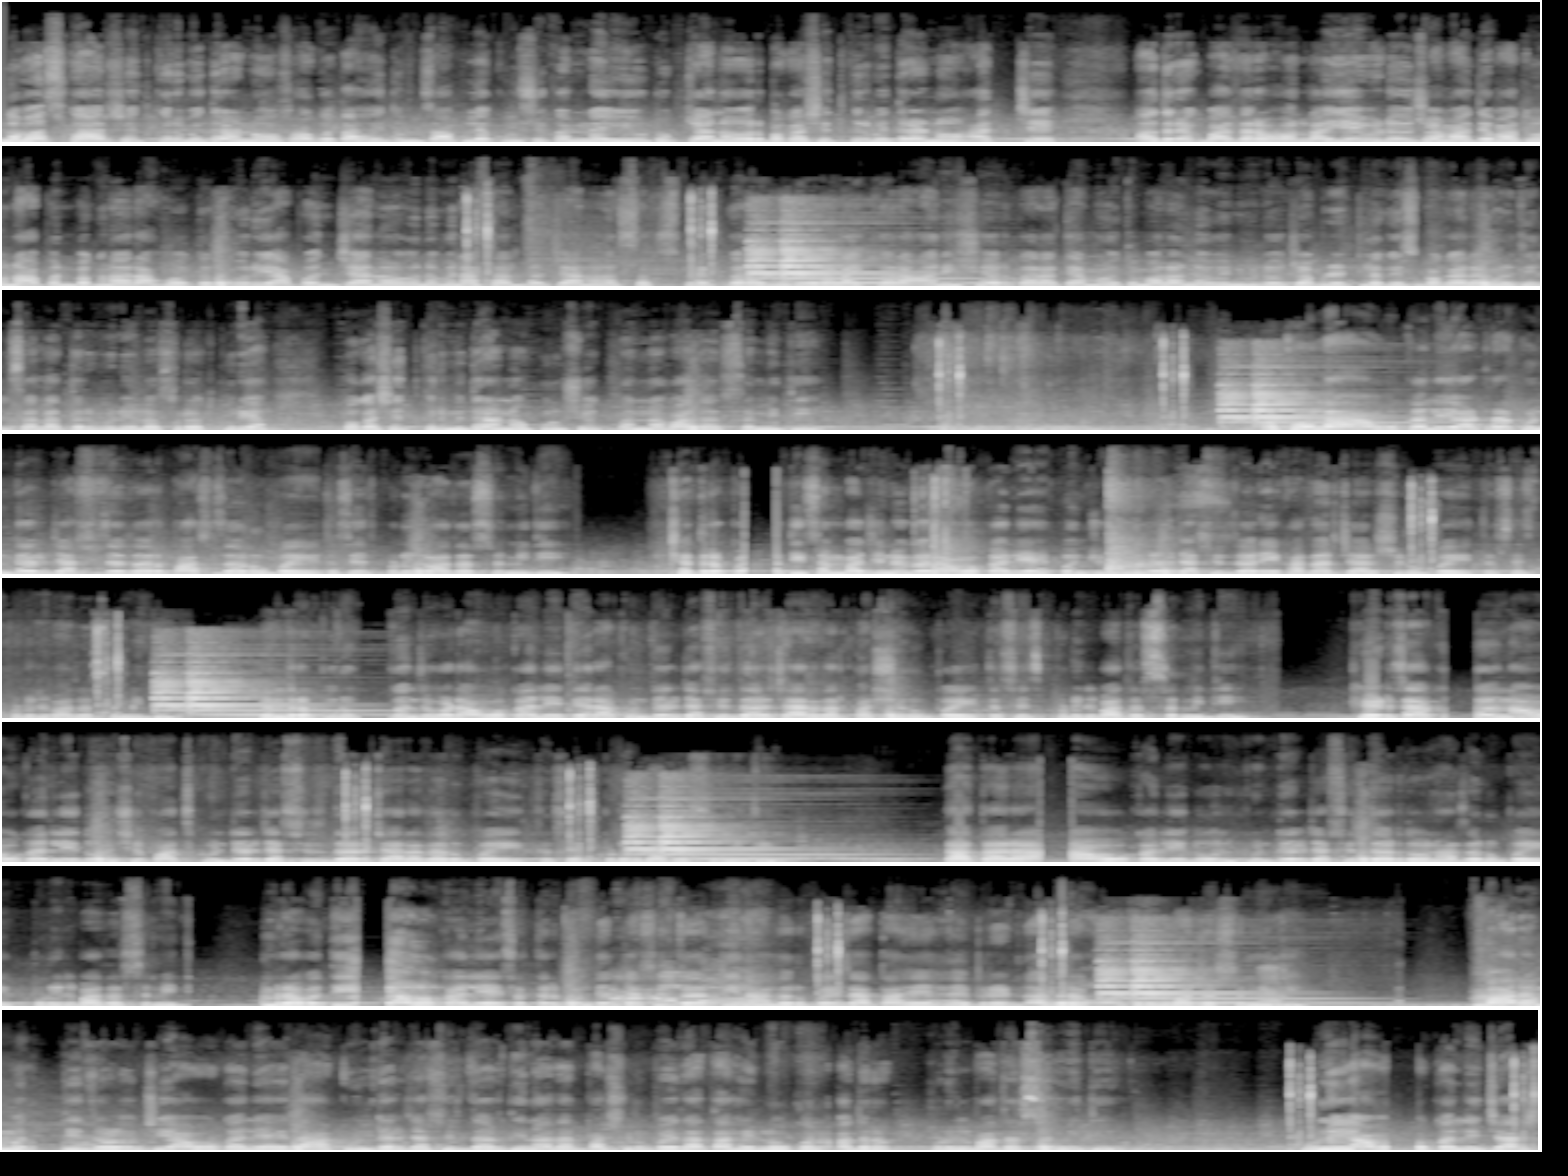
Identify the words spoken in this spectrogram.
नमस्कार शेतकरी मित्रांनो. स्वागत आहे तुमचं आपल्या कृषी कन्या यूट्यूब चॅनलवर बघा शेतकरी मित्रांनो आजचे अदरक बाजारभावाला या व्हिडिओच्या माध्यमातून आपण बघणार आहोत. तत्पूर्वी आपण चॅनलवर नवीन असाल तर चॅनलला सबस्क्राईब करा व्हिडिओला लाईक करा आणि शेअर करा. त्यामुळे तुम्हाला नवीन व्हिडिओचे अपडेट लगेच बघायला मिळतील. चला तर व्हिडिओला सुरुवात करूया. बघा शेतकरी मित्रांनो कृषी उत्पन्न बाजार समिती. अकोला अवकाली अठरा क्विंटल जास्तीचा दर पाच हजार रुपये. तसेच पुढील बाजार समिती. छत्रपती संभाजीनगर अवकाली आहे. पंचवीस क्विंटल जास्तीत दर एक हजार चारशे रुपये. तसेच पुढील बाजार समिती चंद्रपूर गंजवड आवकाली तेरा क्विंटल जास्तीत दर चार हजार पाचशे रुपये. तसेच पुढील बाजार समिती खेड चाकण आवकाली दोनशे पाच क्विंटल जास्तीत दर चार हजार रुपये. तसेच पुढील बाजार समिती सातारा आवकाली दोन क्विंटल जास्तीत दर दोन हजार रुपये. पुढील बाजार समिती अमरावती आवकाली आहे. सत्तर क्विंटल जास्तीत दर तीन हजार रुपये जात आहे. हायब्रिड अद्रक. पुढील बाजार समिती बारामती जळूची अवकाली आहे. दहा क्विंटल जास्तीत दर तीन हजार पाचशे रुपये जात आहे. लोकल अद्रक पुढील बाजार समिती. पुणे आवकली चारशे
